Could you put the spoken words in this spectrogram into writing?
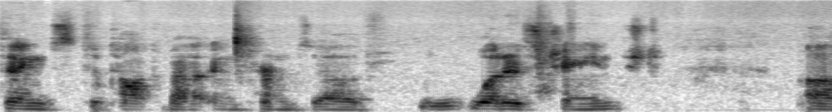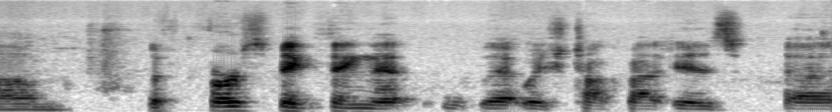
things to talk about in terms of what has changed. Um, the first big thing that that we should talk about is uh,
